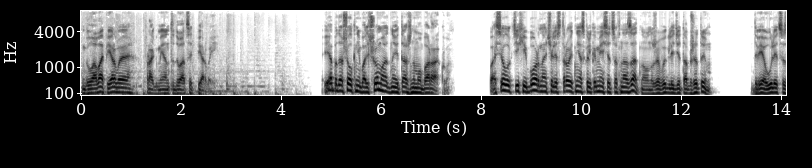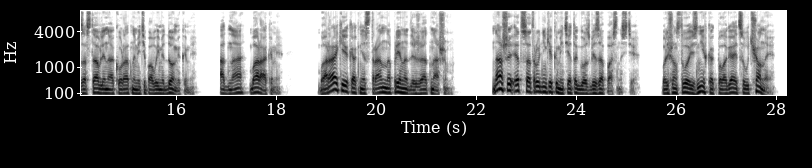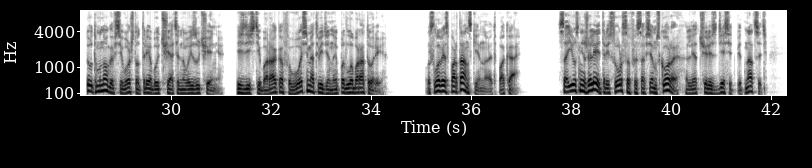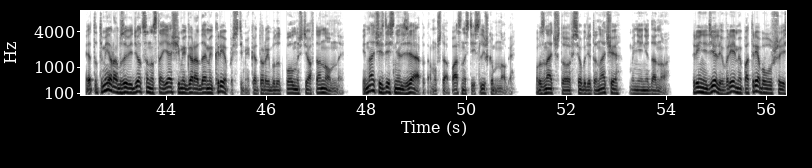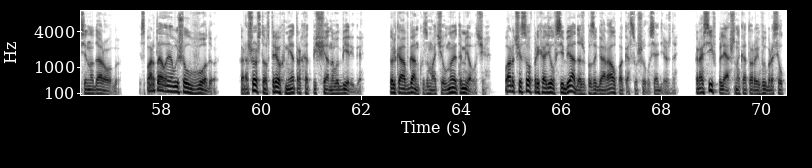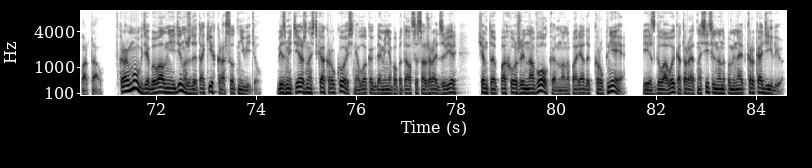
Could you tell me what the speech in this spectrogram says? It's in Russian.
Глава 1, фрагмент 21. Я подошел к небольшому одноэтажному бараку. Поселок Тихий Бор начали строить несколько месяцев назад, но он уже выглядит обжитым. Две улицы заставлены аккуратными типовыми домиками. Одна – бараками. Бараки, как ни странно, принадлежат нашим. Наши – это сотрудники Комитета госбезопасности. Большинство из них, как полагается, ученые. Тут много всего, что требует тщательного изучения. Из десяти бараков восемь отведены под лаборатории. Условия спартанские, но это пока. Союз не жалеет ресурсов, и совсем скоро, лет через 10-15, этот мир обзаведется настоящими городами-крепостями, которые будут полностью автономны. Иначе здесь нельзя, потому что опасностей слишком много. Узнать, что все будет иначе, мне не дано. Три недели – время, потребовавшееся на дорогу. Из портала я вышел в воду. Хорошо, что в трех метрах от песчаного берега. Только афганку замочил, но это мелочи. Пару часов приходил в себя, даже позагорал, пока сушилась одежда. Красив пляж, на который выбросил портал. В Крыму, где бывал не единожды, таких красот не видел. Безмятежность как рукой сняло, когда меня попытался сожрать зверь, чем-то похожий на волка, но на порядок крупнее, и с головой, которая относительно напоминает крокодилью.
